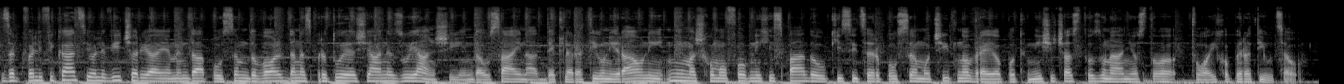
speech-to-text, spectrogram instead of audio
Za kvalifikacijo levičarja je menda povsem dovolj, da nasprotuješ Janezu Janši in da vsaj na deklarativni ravni nimaš homofobnih izpadov, ki sicer povsem očitno vrejo pod mišičasto zunanjost tvojih operativcev.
